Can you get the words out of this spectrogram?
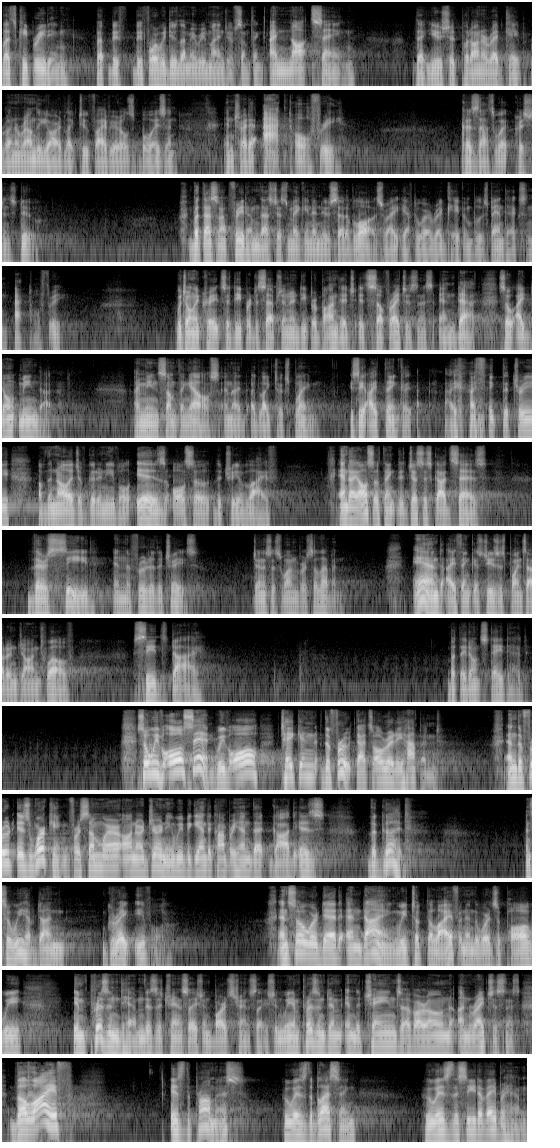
let's keep reading, but be- before we do, let me remind you of something. I'm not saying that you should put on a red cape, run around the yard like two five year olds boys, and, and try to act all free. Because that's what Christians do. But that's not freedom, that's just making a new set of laws, right? You have to wear a red cape and blue spandex and act all free. Which only creates a deeper deception and deeper bondage. It's self righteousness and death. So I don't mean that. I mean something else, and I'd, I'd like to explain. You see, I think, I, I, I think the tree of the knowledge of good and evil is also the tree of life. And I also think that just as God says, there's seed in the fruit of the trees. Genesis 1, verse 11. And I think, as Jesus points out in John 12, seeds die, but they don't stay dead. So we've all sinned. We've all taken the fruit. That's already happened. And the fruit is working. For somewhere on our journey, we began to comprehend that God is the good. And so we have done great evil. And so we're dead and dying. We took the life, and in the words of Paul, we imprisoned him. This is a translation, Bart's translation. We imprisoned him in the chains of our own unrighteousness. The life is the promise, who is the blessing, who is the seed of Abraham.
